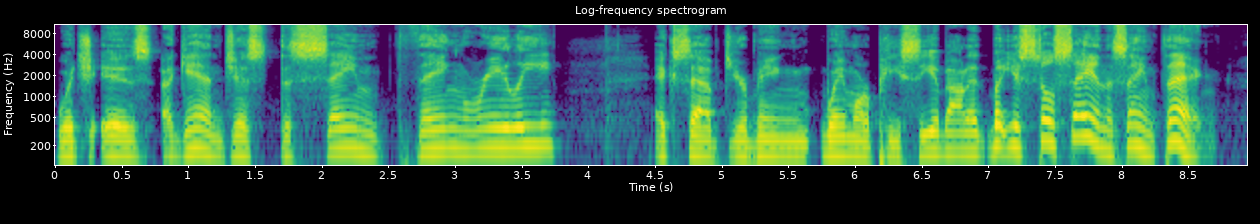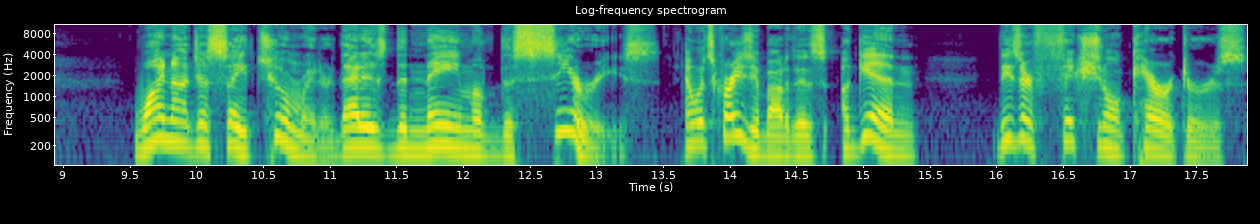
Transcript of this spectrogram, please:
which is, again, just the same thing, really, except you're being way more PC about it, but you're still saying the same thing. Why not just say Tomb Raider? That is the name of the series. And what's crazy about it is, again, these are fictional characters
